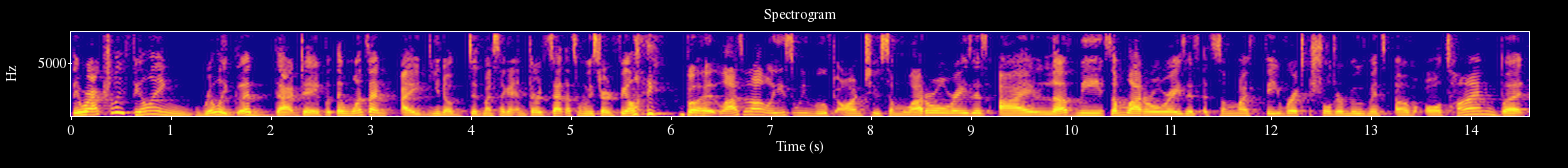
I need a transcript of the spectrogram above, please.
they were actually feeling really good that day. But then once I, I, you know, did my second and third set, that's when we started failing. but last but not least, we moved on to some lateral raises. I love me some lateral raises. It's some of my favorite shoulder movements of all time. But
